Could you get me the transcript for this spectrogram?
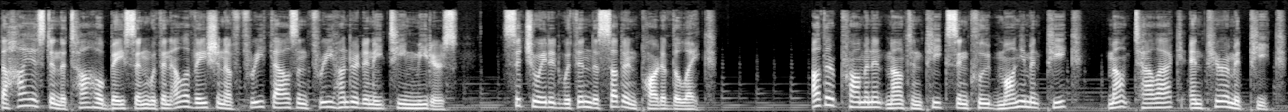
the highest in the Tahoe Basin with an elevation of 3,318 meters, situated within the southern part of the lake. Other prominent mountain peaks include Monument Peak, Mount Tallac and Pyramid Peak.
